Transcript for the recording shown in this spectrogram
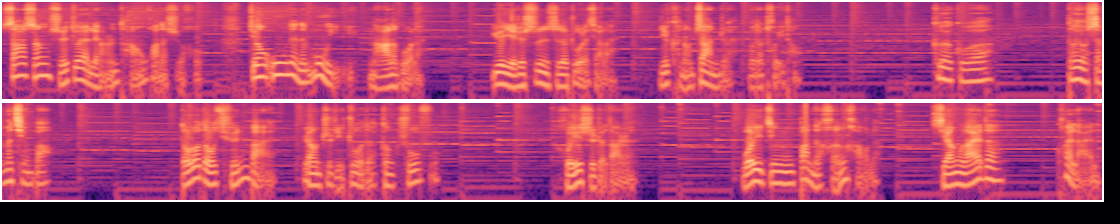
杀生石就在两人谈话的时候，将屋内的木椅拿了过来。月也是顺势的坐了下来，也可能站着有点腿疼。各国都有什么情报？抖了抖裙摆。让自己坐得更舒服。回使者大人，我已经办得很好了，想来的快来了，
